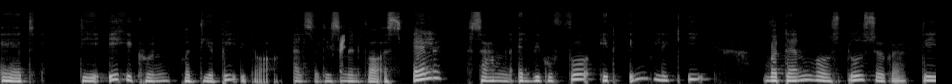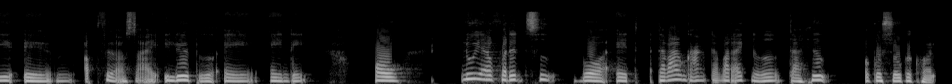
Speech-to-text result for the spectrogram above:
at det er ikke kun for diabetikere, altså det er simpelthen for os alle sammen, at vi kunne få et indblik i, hvordan vores blodsukker det øh, opfører sig i løbet af, af en dag. Og nu er jeg jo fra den tid, hvor at der var jo en gang, der var der ikke noget, der hed at gå sukkerkold.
